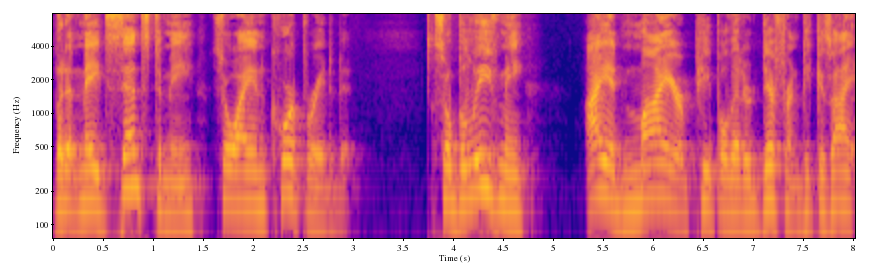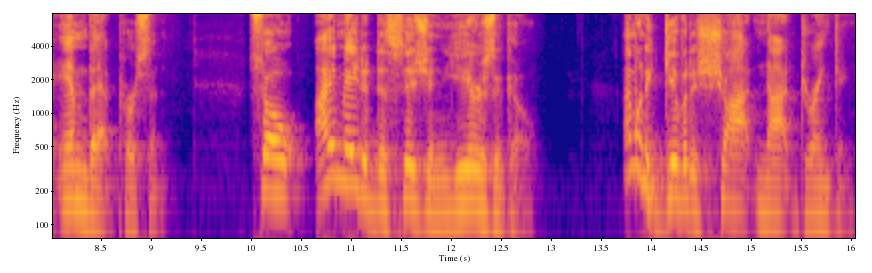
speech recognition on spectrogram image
but it made sense to me, so I incorporated it. So believe me, I admire people that are different because I am that person. So I made a decision years ago. I'm going to give it a shot not drinking.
